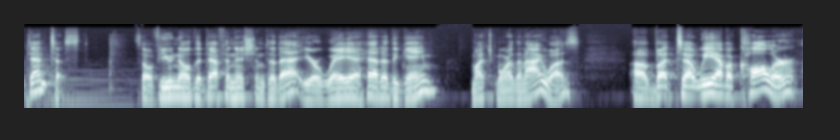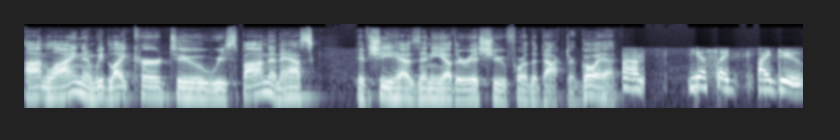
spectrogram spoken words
dentist. So if you know the definition to that, you're way ahead of the game, much more than I was. Uh, but uh, we have a caller online, and we'd like her to respond and ask if she has any other issue for the doctor. Go ahead. Um, yes, I I do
